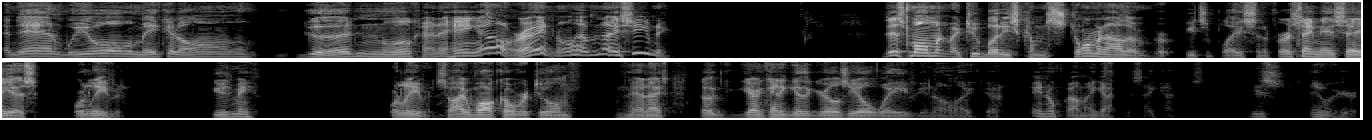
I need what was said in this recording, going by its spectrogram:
and then we'll make it all good and we'll kind of hang out, right? And we'll have a nice evening. This moment, my two buddies come storming out of the pizza place, and the first thing they say is, We're leaving. Excuse me? We're leaving. So I walk over to them and I so kind of give the girls the old wave, you know, like, uh, Hey, no problem. I got this. I got this. Just stay over here.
